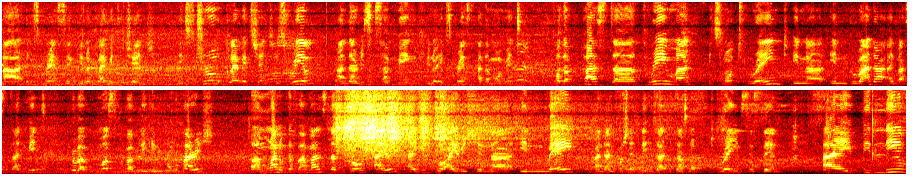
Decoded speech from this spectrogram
are experiencing, you know, climate change. It's true, climate change is real, and the risks are being, you know, experienced at the moment. For the past uh, three months, it's not rained in uh, in Rubanda. I must admit, probably most probably in Congo Parish. Um, one of the farmers that grows Irish, I did grow Irish in uh, in May, and unfortunately, it, it has not rained since then. I believe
